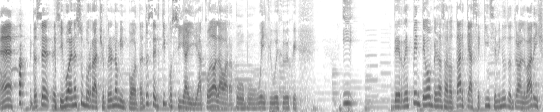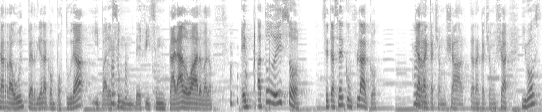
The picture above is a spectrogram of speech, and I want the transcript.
¿Eh? Entonces decís, bueno, es un borracho, pero no me importa. Entonces el tipo sigue ahí, acodado a la barra, pum, pum, whisky, whisky, whisky. Y de repente vos empezás a notar que hace 15 minutos entró al bar y ya Raúl perdió la compostura y parece un un tarado bárbaro. En- a todo eso se te acerca un flaco. Te Mm. arranca a chamullar, te arranca a chamullar. Y vos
